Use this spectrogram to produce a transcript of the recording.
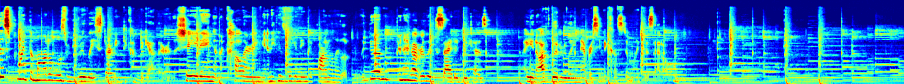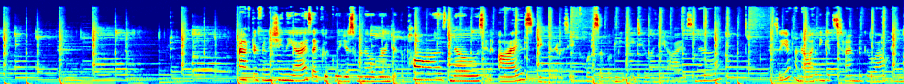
This point, the model was really starting to come together. The shading and the coloring, and he was beginning to finally look really good. And I got really excited because, you know, I've literally never seen a custom like this at all. After finishing the eyes, I quickly just went over and did the paws, nose, and eyes. And you're to see a close-up of me detailing the eyes now. So yeah, now I think it's time to go out and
